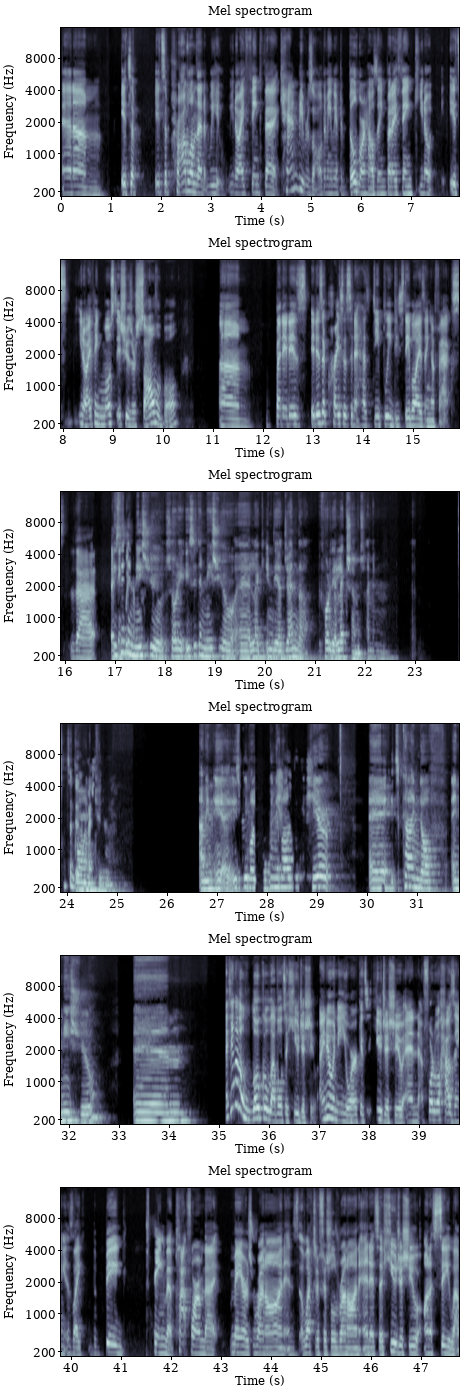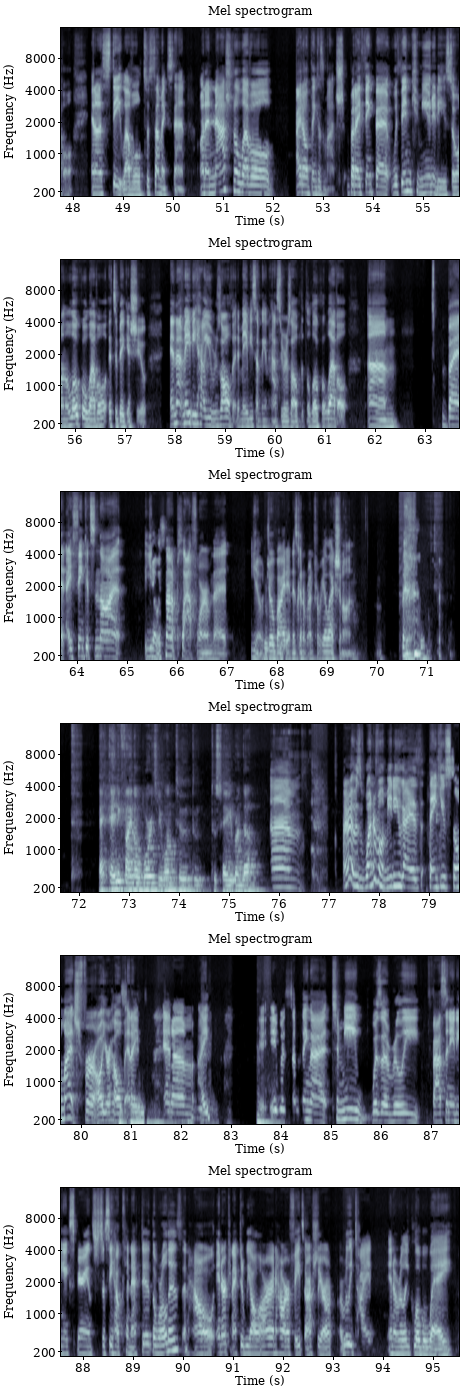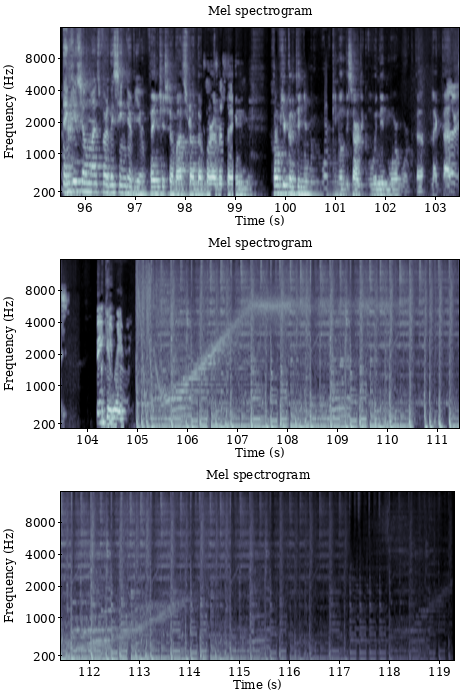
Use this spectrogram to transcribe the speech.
And um, it's a it's a problem that we, you know, I think that can be resolved. I mean, we have to build more housing, but I think, you know, it's, you know, I think most issues are solvable. Um, but it is it is a crisis and it has deeply destabilizing effects that I is it an issue? Sorry, is it an issue uh, like in the agenda before the elections? I mean, that's a good question. To, I mean, is people talking about it here? Uh, it's kind of an issue. Um, I think on the local level, it's a huge issue. I know in New York, it's a huge issue, and affordable housing is like the big thing that platform that mayors run on and elected officials run on and it's a huge issue on a city level and on a state level to some extent. On a national level i don't think as much but i think that within communities so on the local level it's a big issue. And that may be how you resolve it. It may be something that has to be resolved at the local level. Um, but i think it's not you know it's not a platform that you know joe biden is going to run for reelection on any final words you want to to, to say, Ronda? Um, I don't know. It was wonderful meeting you guys. Thank you so much for all your help. And I and um I it, it was something that to me was a really fascinating experience to see how connected the world is and how interconnected we all are and how our fates are actually are, are really tied in a really global way. Thank you so much for this interview. Thank you so much, Ronda, for everything. Hope you continue working on this article. We need more work that, like that. Thank okay, you. Wait.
